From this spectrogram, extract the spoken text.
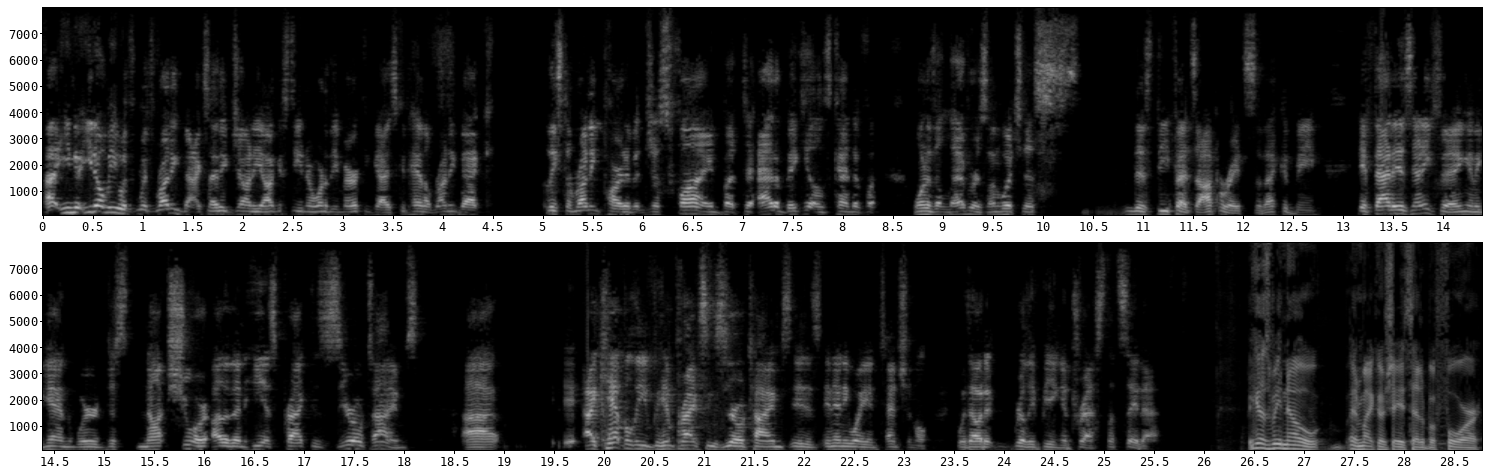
uh, you know, you know me with with running backs. I think Johnny Augustine or one of the American guys could handle running back at least the running part of it just fine. But to Adam Bighill is kind of one of the levers on which this this defense operates. So that could be if that is anything. And again, we're just not sure. Other than he has practiced zero times. Uh, I can't believe him practicing zero times is in any way intentional without it really being addressed. Let's say that. Because we know, and Mike O'Shea said it before,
